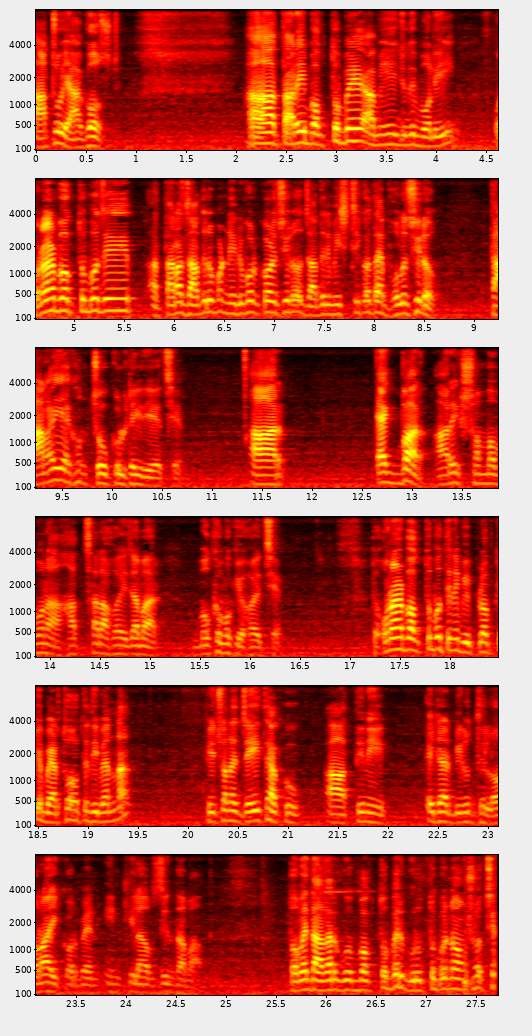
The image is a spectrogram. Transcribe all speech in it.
আটই আগস্ট তার এই বক্তব্যে আমি যদি বলি, ওনার বক্তব্য যে তারা যাদের উপর নির্ভর করেছিল, যাদের মিষ্টিকতায় বলেছিল তারাই এখন চোখ উল্টেই দিয়েছে। আর একবার আরেক সম্ভাবনা হাতছাড়া হয়ে যাবার মুখোমুখি হয়েছে। তো ওনার বক্তব্য, তিনি বিপ্লবকে ব্যর্থ হতে দিবেন না। পিছনে যেই থাকুক তিনি এটার বিরুদ্ধে লড়াই করবেন ইনকিলাব জিন্দাবাদ। তবে দাদার বক্তব্যের গুরুত্বপূর্ণ অংশ হচ্ছে,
